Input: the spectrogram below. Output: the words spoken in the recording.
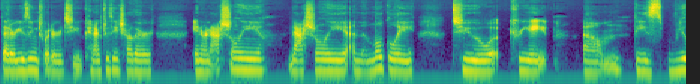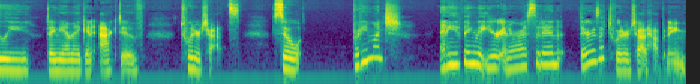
that are using Twitter to connect with each other internationally, nationally, and then locally to create um, these really dynamic and active Twitter chats. So, pretty much anything that you're interested in, there is a Twitter chat happening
